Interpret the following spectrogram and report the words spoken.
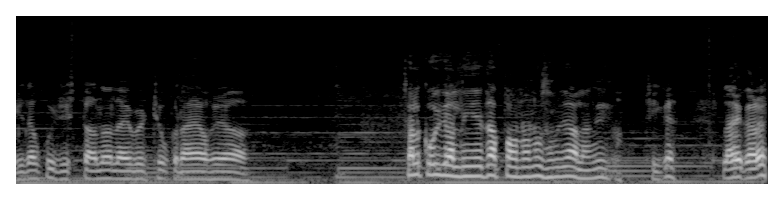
ਇਹਦਾ ਕੋਈ ਰਿਸ਼ਤਾ ਨਾ ਲੈ ਬੈਠਿਓ ਕਰਾਇਆ ਹੋਇਆ। ਚੱਲ ਕੋਈ ਗੱਲ ਨਹੀਂ ਇਹ ਤਾਂ ਆਪਾਂ ਉਹਨਾਂ ਨੂੰ ਸਮਝਾ ਲਾਂਗੇ। ਠੀਕ ਹੈ। ਲੈ ਕਰ।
